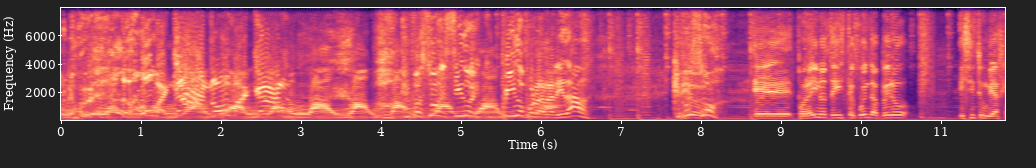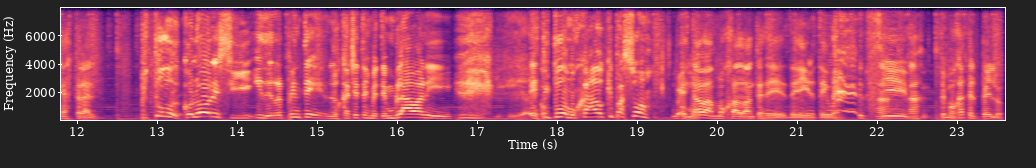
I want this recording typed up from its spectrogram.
¡Oh my god! ¡Oh my god! ¿Qué pasó? He sido escupido por la realidad. ¿Qué pasó? eh, por ahí no te diste cuenta, pero hiciste un viaje astral. Vi todo de colores y, y de repente los cachetes me temblaban y, y estoy todo mojado. ¿Qué pasó? Estabas mojado antes de, de irte igual. Sí, Ah, te mojaste el pelo.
